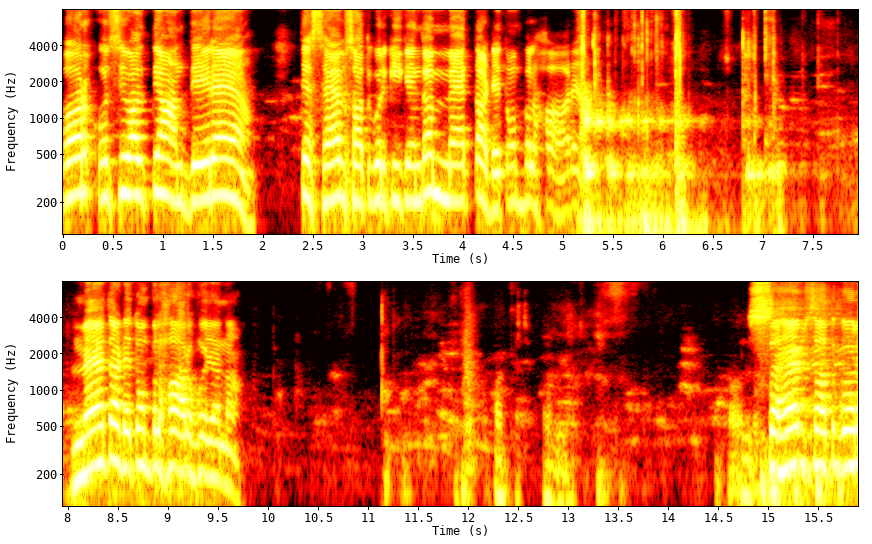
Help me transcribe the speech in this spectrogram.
ਔਰ ਉਸ ਵੱਲ ਧਿਆਨ ਦੇ ਰਹੇ ਹਾਂ। ਤੇ ਸਹਿਬ ਸਤਗੁਰ ਕੀ ਕਹਿੰਦਾ, ਮੈਂ ਤੁਹਾਡੇ ਤੋਂ ਬਲਹਾਰ ਹਾਂ। ਮੈਂ ਤੁਹਾਡੇ ਤੋਂ ਬਲਹਾਰ ਹੋ ਜਾਣਾ ਸਹਿਬ ਸਤਗੁਰ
